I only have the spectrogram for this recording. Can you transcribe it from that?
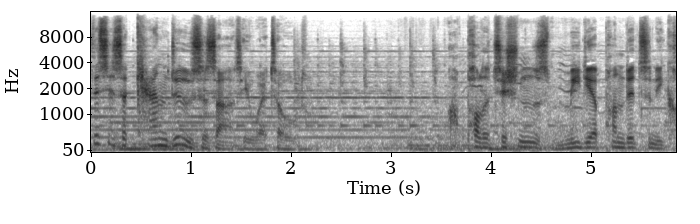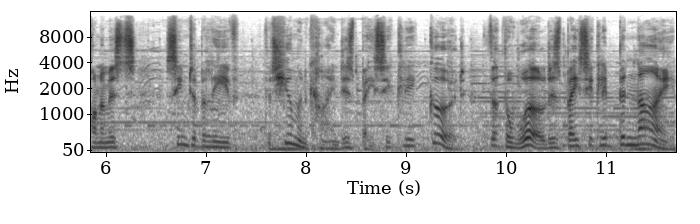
This is a can-do society, we're told. Our politicians, media pundits and economists seem to believe that humankind is basically good, that the world is basically benign,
